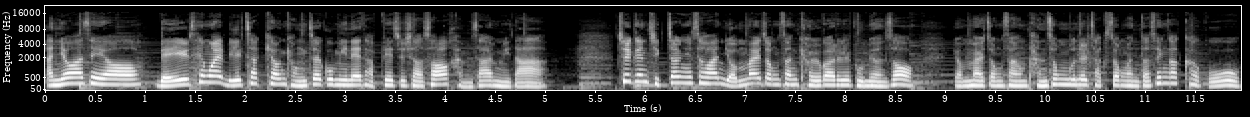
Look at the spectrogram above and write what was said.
안녕하세요. 매일 생활 밀착형 경제 고민에 답해주셔서 감사합니다. 최근 직장에서 한 연말정산 결과를 보면서 연말정산 반성문을 작성한다 생각하고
